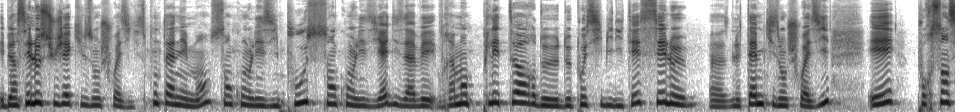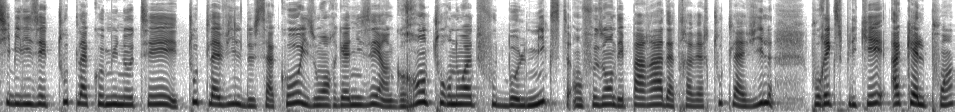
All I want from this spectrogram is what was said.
eh bien, c'est le sujet qu'ils ont choisi spontanément, sans qu'on les y pousse, sans qu'on les y aide. Ils avaient vraiment pléthore de, possibilités. C'est le, euh, le, thème qu'ils ont choisi. Et pour sensibiliser toute la communauté et toute la ville de Sako, ils ont organisé un grand tournoi de football mixte en faisant des parades à travers toute la ville pour expliquer à quel point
